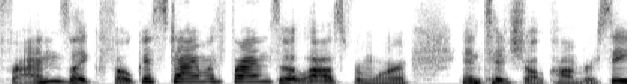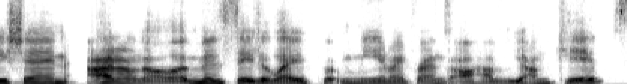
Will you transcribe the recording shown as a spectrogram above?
friends, like focus time with friends. So it allows for more intentional conversation. I don't know. I'm in a stage of life, but me and my friends all have young kids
